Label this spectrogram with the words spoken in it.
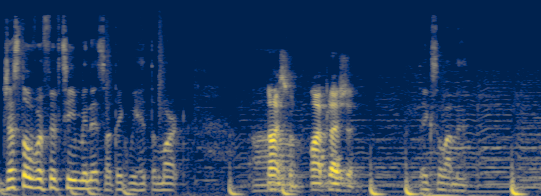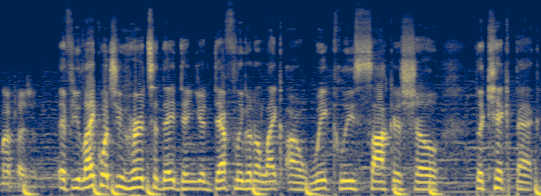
Just over 15 minutes. I think we hit the mark. Um, nice one. My pleasure. Thanks a lot, man. My pleasure. If you like what you heard today, then you're definitely going to like our weekly soccer show, The Kickback.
